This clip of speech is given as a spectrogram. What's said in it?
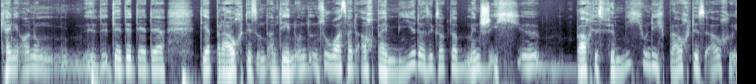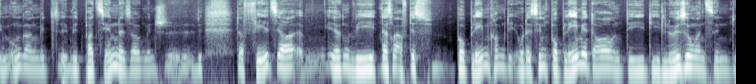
keine Ahnung, der, der, der, der, der braucht es und an den. Und, und so war es halt auch bei mir, dass ich gesagt habe, Mensch, ich äh, brauche das für mich und ich brauche das auch im Umgang mit, mit Patienten. Ich sage, Mensch, äh, da fehlt es ja irgendwie, dass man auf das Problem kommt oder es sind Probleme da und die, die Lösungen sind,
